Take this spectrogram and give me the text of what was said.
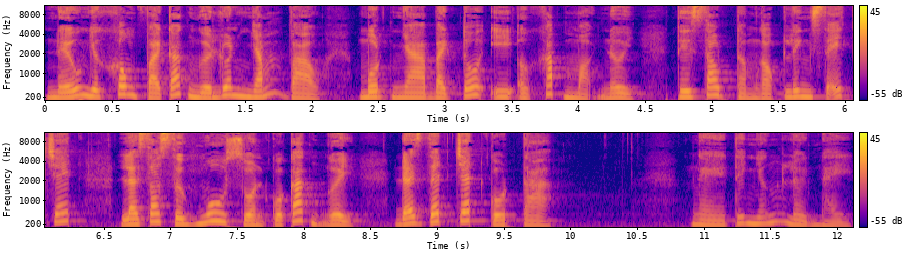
Nếu như không phải các người luôn nhắm vào một nhà bạch tố y ở khắp mọi nơi, thì sao Thẩm Ngọc Linh sẽ chết là do sự ngu xuẩn của các người đã giết chết cô ta. Nghe thấy những lời này,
